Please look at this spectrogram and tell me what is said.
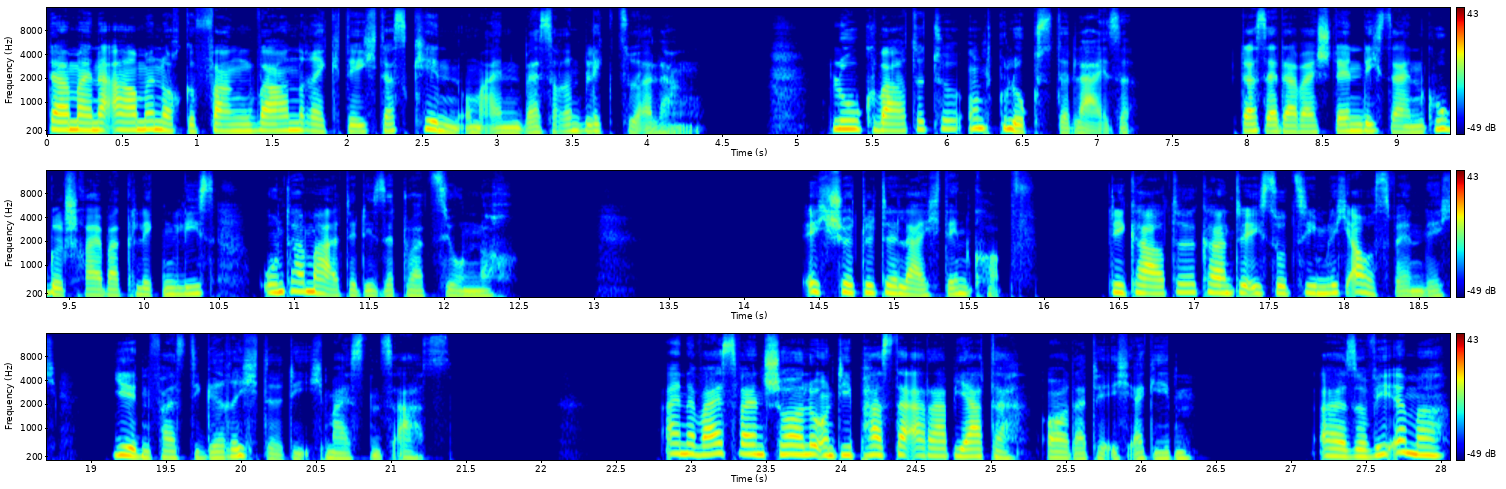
Da meine Arme noch gefangen waren, reckte ich das Kinn, um einen besseren Blick zu erlangen. Luke wartete und gluckste leise. Dass er dabei ständig seinen Kugelschreiber klicken ließ, untermalte die Situation noch. Ich schüttelte leicht den Kopf. Die Karte kannte ich so ziemlich auswendig, jedenfalls die Gerichte, die ich meistens aß. Eine Weißweinschorle und die Pasta Arabiata, orderte ich ergeben. Also wie immer.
